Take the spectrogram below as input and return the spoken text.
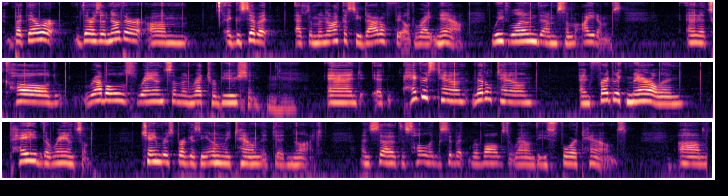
But there were. There's another um, exhibit at the Monocacy battlefield right now. We've loaned them some items, and it's called Rebels, Ransom, and Retribution. hmm And at Hagerstown, Middletown, and Frederick, Maryland paid the ransom. Chambersburg is the only town that did not. And so this whole exhibit revolves around these four towns. Um,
